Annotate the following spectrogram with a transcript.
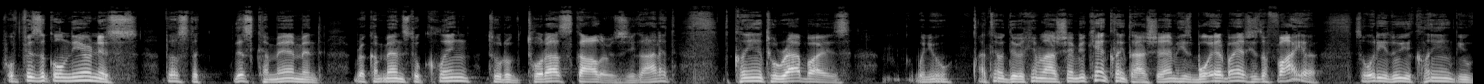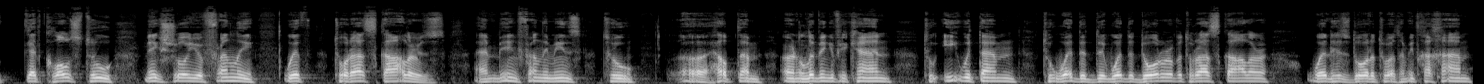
for physical nearness. Thus, the, this commandment recommends to cling to the Torah scholars. You got it? Clinging to rabbis. When you I think you can't cling to Hashem. He's boer bayash. He's a fire. So what do you do? You cling. You get close to, make sure you're friendly with Torah scholars. And being friendly means to uh, help them earn a living if you can, to eat with them, to wed the, wed the daughter of a Torah scholar, wed his daughter to a Talmid Chacham,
